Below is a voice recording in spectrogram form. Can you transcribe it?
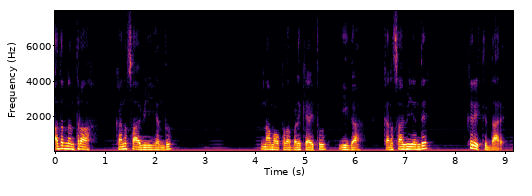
ಅದರ ನಂತರ ಕನಸಾವಿ ಎಂದು ನಾಮಪದ ಬಳಕೆ ಆಯಿತು ಈಗ ಕನಸಾವಿ ಎಂದೇ ಕರೆಯುತ್ತಿದ್ದಾರೆ.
